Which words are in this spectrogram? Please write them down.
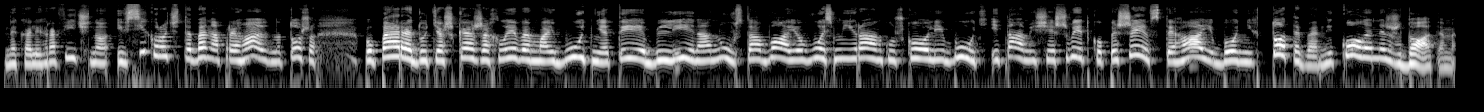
не каліграфічно. І всі, коротше, тебе напрягають на те, що попереду тяжке, жахливе майбутнє, ти, блін, а ну вставай о восьмій ранку в школі будь, і там іще швидко пиши, встигай, бо ніхто тебе ніколи не ждатиме.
